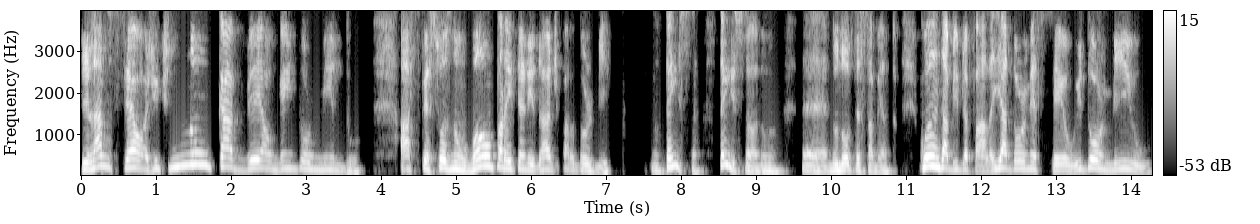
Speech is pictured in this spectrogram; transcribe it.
E lá no céu a gente nunca vê alguém dormindo. As pessoas não vão para a eternidade para dormir. Não tem isso? Tem isso no, no, é, no Novo Testamento. Quando a Bíblia fala e adormeceu e dormiu,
